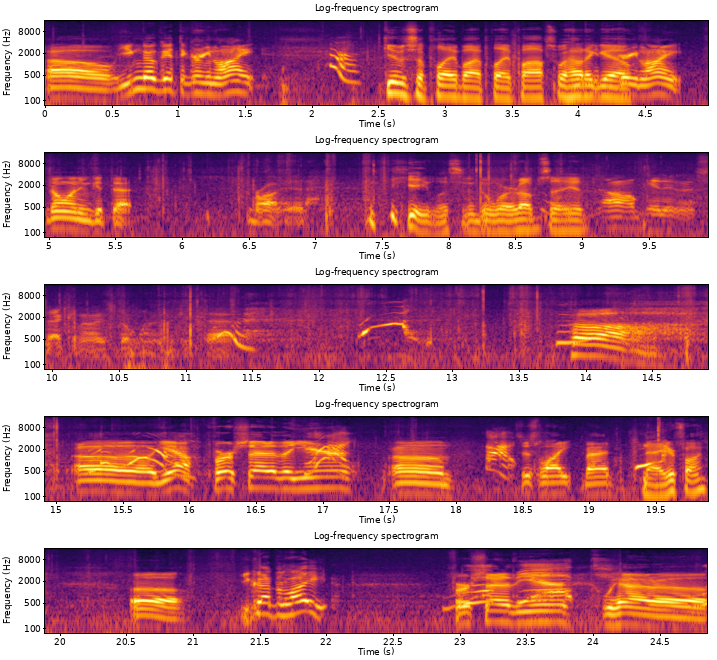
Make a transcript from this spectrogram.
Oh, you can go get the green light. Give us a play-by-play, Pops. Well, how'd it go? Green light. Don't let him get that broadhead. he ain't listening to word I'm saying. I'll get it in a second. I just don't want him to get that. Oh, uh, yeah, first set of the year. Um, is this light bad? Nah, you're fine. Uh, you got the light. First set of the year, we had uh,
